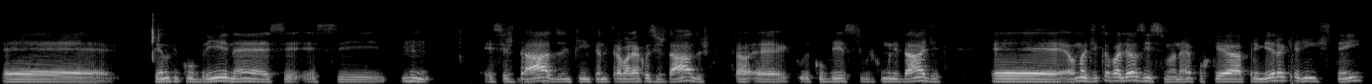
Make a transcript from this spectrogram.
É, tendo que cobrir, né? Esse, esse, esses dados, enfim, tendo que trabalhar com esses dados, é, cobrir esse tipo de comunidade, é, é uma dica valiosíssima, né? Porque é a primeira que a gente tem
